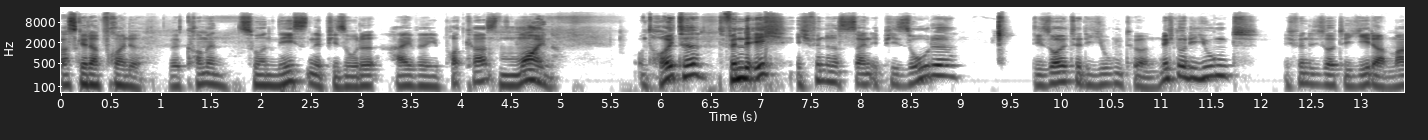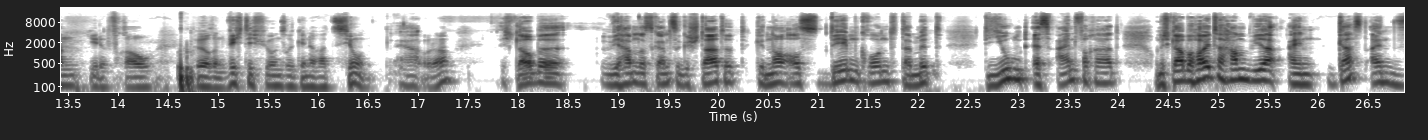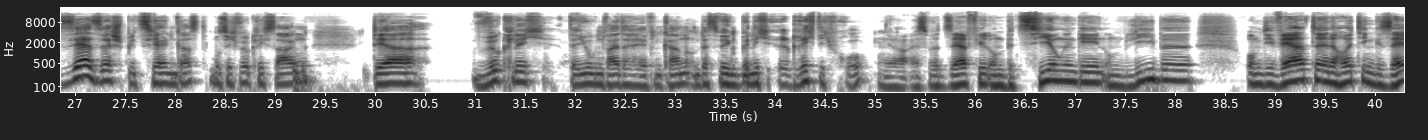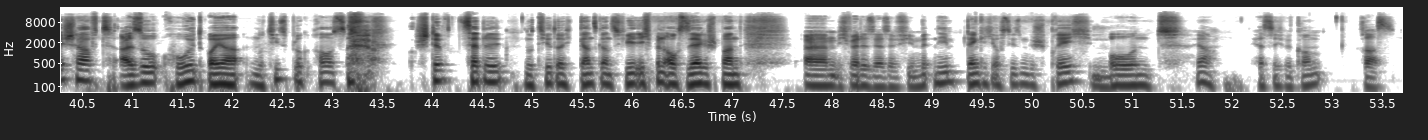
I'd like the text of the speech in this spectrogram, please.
Was geht ab, Freunde? Willkommen zur nächsten Episode High Value Podcast. Moin. Und heute finde ich, ich finde, das ist eine Episode, die sollte die Jugend hören. Nicht nur die Jugend, ich finde, die sollte jeder Mann, jede Frau hören. Wichtig für unsere Generation, Ja, oder? ich glaube, wir haben das Ganze gestartet genau aus dem Grund, damit die Jugend es einfacher hat. Und ich glaube, heute haben wir einen Gast, einen sehr, sehr speziellen Gast, muss ich wirklich sagen, der wirklich der Jugend weiterhelfen kann. Und deswegen bin ich richtig froh. Ja, es wird sehr viel um Beziehungen gehen, um Liebe, um die Werte in der heutigen Gesellschaft. Also holt euer Notizblock raus, Stift, Zettel, notiert euch ganz, ganz viel. Ich bin auch sehr gespannt. Ähm, ich werde sehr, sehr viel mitnehmen, denke ich, aus diesem Gespräch. Mhm. Und ja, herzlich willkommen, Ras.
